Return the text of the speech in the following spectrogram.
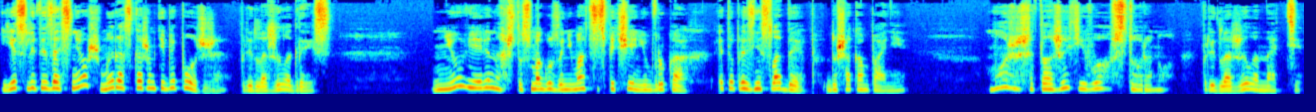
«Если ты заснешь, мы расскажем тебе позже», — предложила Грейс. «Не уверена, что смогу заниматься с печеньем в руках», — это произнесла Деб, душа компании. «Можешь отложить его в сторону», — предложила Натти.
